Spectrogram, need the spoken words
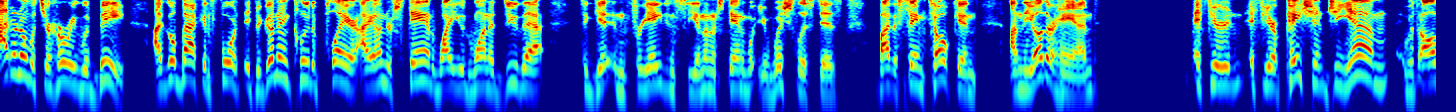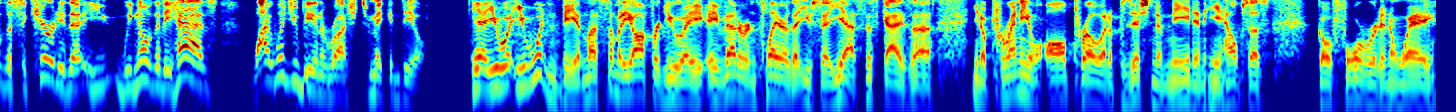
I don't know what your hurry would be. I go back and forth. If you're going to include a player, I understand why you'd want to do that to get in free agency and understand what your wish list is. By the same token, on the other hand, if you're if you're a patient GM with all the security that he, we know that he has, why would you be in a rush to make a deal? Yeah, you you wouldn't be unless somebody offered you a, a veteran player that you say, yes, this guy's a you know perennial All Pro at a position of need, and he helps us go forward in a way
